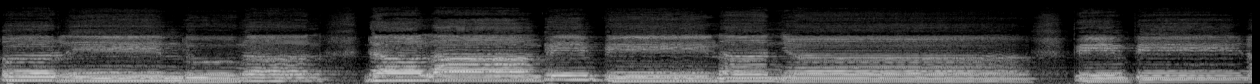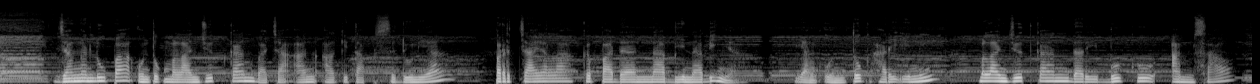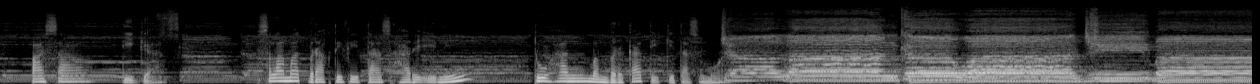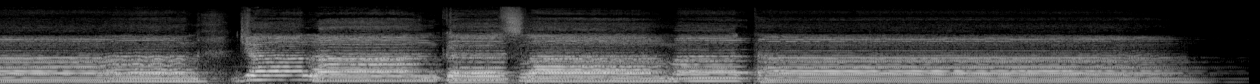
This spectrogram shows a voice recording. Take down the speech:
perlindungan dalam pimpinannya. Jangan lupa untuk melanjutkan bacaan Alkitab sedunia. Percayalah kepada nabi-nabinya yang untuk hari ini melanjutkan dari buku Amsal pasal 3. Selamat beraktivitas hari ini. Tuhan memberkati kita semua. Jalan kewajiban. Jalan love.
